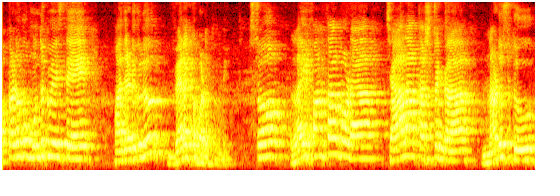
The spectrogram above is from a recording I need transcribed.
ఒక్కడుగు ముందుకు వేస్తే పది అడుగులు వెనక్కి పడుతుంది. సో లైఫ్ అంతా కూడా చాలా కష్టంగా నడుస్తూ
